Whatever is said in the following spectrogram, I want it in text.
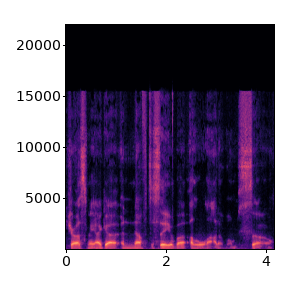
trust me, I got enough to say about a lot of them. So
